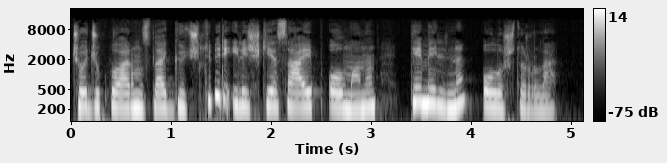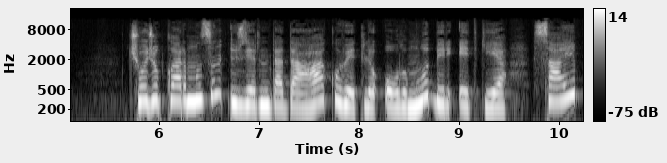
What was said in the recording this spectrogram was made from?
Çocuklarımızla güçlü bir ilişkiye sahip olmanın temelini oluştururlar. Çocuklarımızın üzerinde daha kuvvetli olumlu bir etkiye sahip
